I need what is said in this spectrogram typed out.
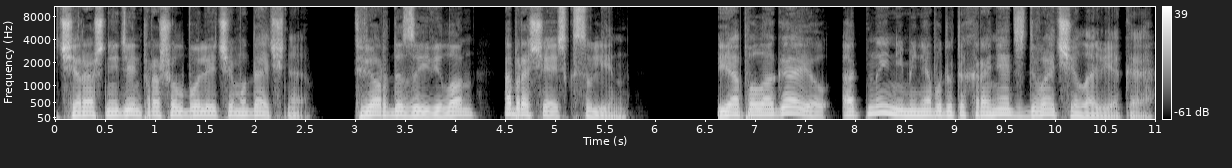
«Вчерашний день прошел более чем удачно», — твердо заявил он, обращаясь к Сулин. «Я полагаю, отныне меня будут охранять два человека.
